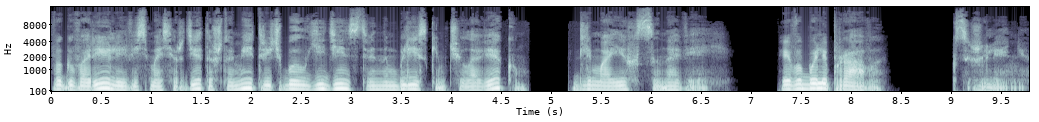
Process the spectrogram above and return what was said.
Вы говорили весьма сердито, что Митрич был единственным близким человеком, для моих сыновей. И вы были правы, к сожалению.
